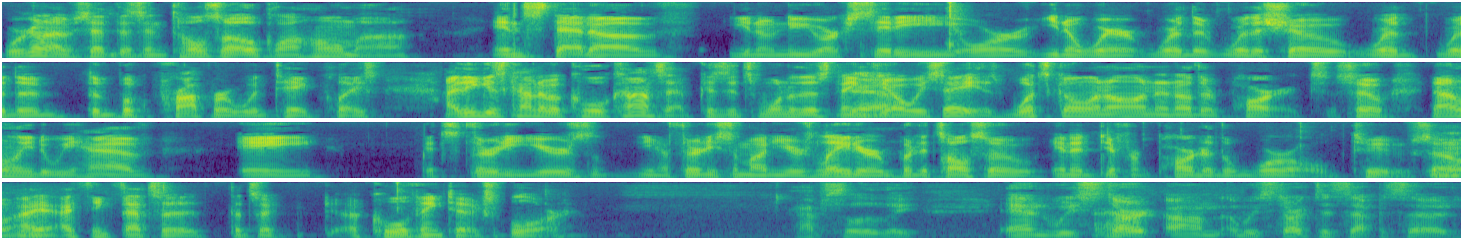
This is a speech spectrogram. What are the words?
we're going to set this in Tulsa, Oklahoma, instead of you know New York City or you know where where the where the show where where the the book proper would take place, I think is kind of a cool concept because it's one of those things Yeah. you always say is what's going on in other parts. So not only do we have a it's 30 years, you know, 30 some odd years later, but it's also in a different part of the world too. So Mhm. I, I think that's a that's a, a cool thing to explore. absolutely. And we start, um, we start this episode.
